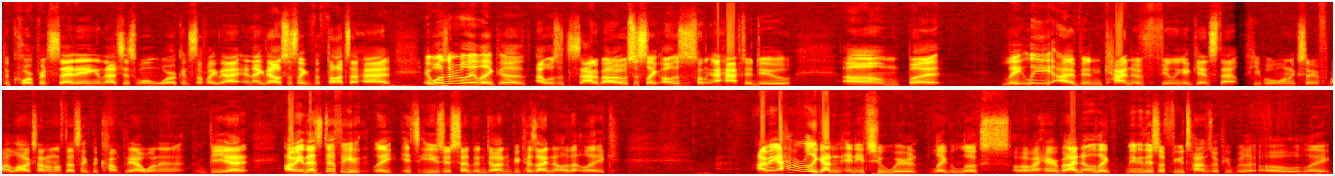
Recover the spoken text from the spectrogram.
the corporate setting and that just won't work and stuff like that. And like that was just like the thoughts I had. It wasn't really like a, I wasn't sad about it. It was just like, oh, this is something I have to do. Um, but lately I've been kind of feeling against that. People won't accept me for my locks. I don't know if that's like the company I want to be at. I mean, that's definitely like it's easier said than done because I know that like I mean, I haven't really gotten any too weird like looks about my hair, but I know like maybe there's a few times where people are like, "Oh, like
